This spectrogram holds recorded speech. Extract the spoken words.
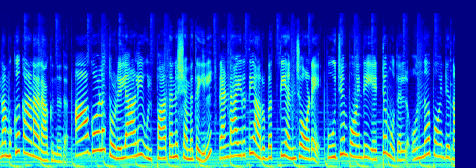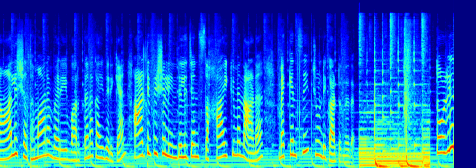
നമുക്ക് കാണാനാകുന്നത്. ആഗോള തൊഴിലാളി ഉൽപാദനക്ഷമതയിൽ രണ്ടായിരത്തി അറുപത്തി അഞ്ചോടെ പൂജ്യം പോയിന്റ് എട്ട് മുതൽ ഒന്ന് പോയിന്റ് നാല് ശതമാനം വരെ വർധന കൈവരിക്കാൻ ആർട്ടിഫിഷ്യൽ ഇന്റലിജൻസ് സഹായിക്കുമെന്നാണ് മെക്കൻസി ചൂണ്ടിക്കാട്ടുന്നത്. തൊഴിൽ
